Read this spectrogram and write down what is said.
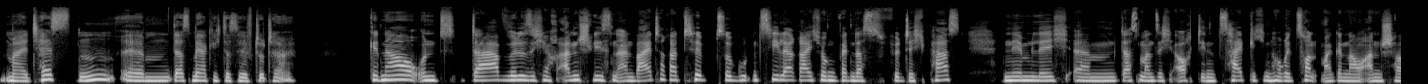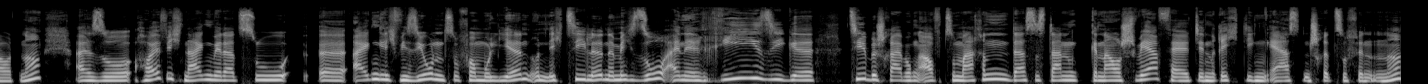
mal testen, ähm, das merke ich, das hilft total. Genau, und da würde sich auch anschließen ein weiterer Tipp zur guten Zielerreichung, wenn das für dich passt, nämlich, ähm, dass man sich auch den zeitlichen Horizont mal genau anschaut. Ne? Also häufig neigen wir dazu, äh, eigentlich Visionen zu formulieren und nicht Ziele, nämlich so eine riesige Zielbeschreibung aufzumachen, dass es dann genau schwerfällt, den richtigen ersten Schritt zu finden. Ne?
